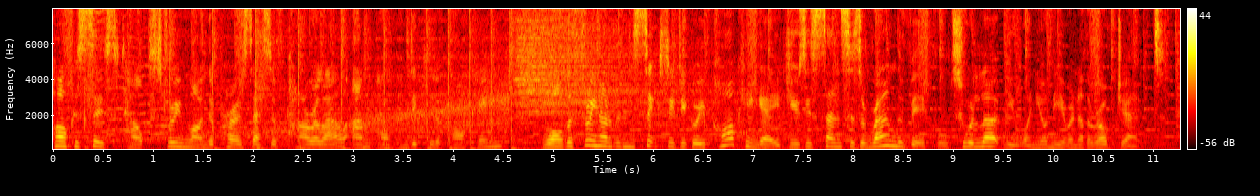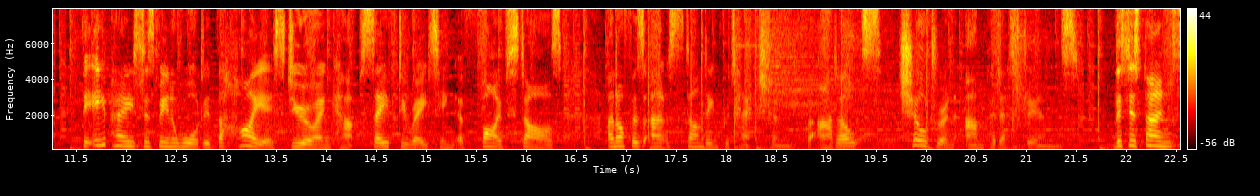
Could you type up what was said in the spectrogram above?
Park Assist helps streamline the process of parallel and perpendicular parking, while the 360 degree parking aid uses sensors around the vehicle to alert you when you're near another object. The ePace has been awarded the highest Euro NCAP safety rating of 5 stars and offers outstanding protection for adults, children and pedestrians. This is thanks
